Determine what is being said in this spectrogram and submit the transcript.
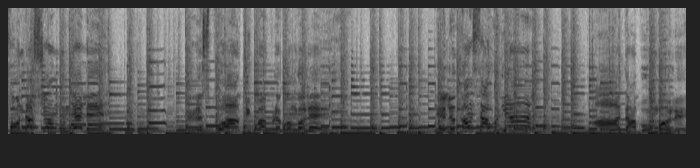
Fondation Mundele, l'espoir du peuple congolais. Et le grand saoudien Adam Bombole,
